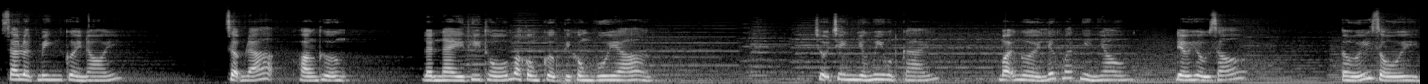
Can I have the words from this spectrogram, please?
Giao luật minh cười nói Chậm đã, Hoàng thượng. Lần này thi thố mà không cược thì không vui à. Triệu Trinh nhướng mi một cái. Mọi người liếc mắt nhìn nhau Đều hiểu rõ Tới rồi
